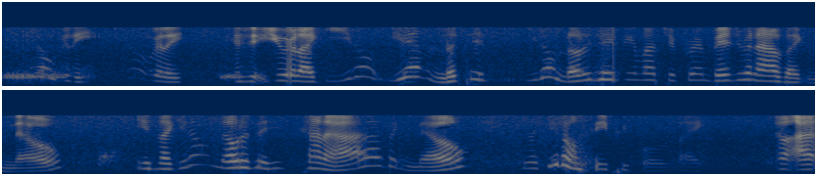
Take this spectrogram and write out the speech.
you don't really, you don't really. Is it? You were like, you don't, you haven't looked at, you don't notice anything about your friend Benjamin. I was like, no. He's like, you don't notice that he's kind of odd. I was like, no. He's like, you don't see people you know, I,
